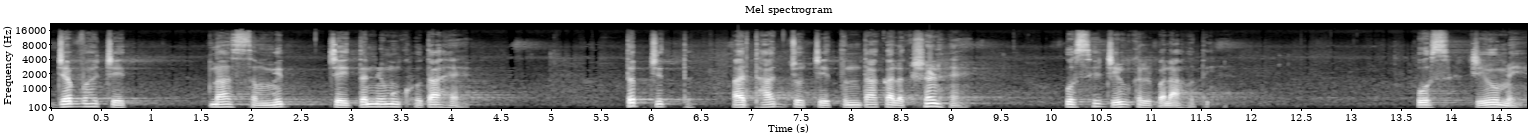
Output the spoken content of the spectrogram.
जब वह चेतना संवित चैतन्य मुख होता है, तब चित्त अर्थात जो चेतनता का लक्षण है उससे जीव कल्पना होती है। उस जीव में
